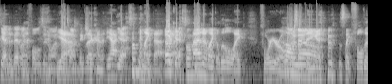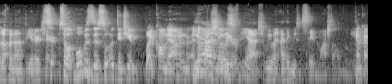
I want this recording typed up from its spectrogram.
yeah, the bed like folds in one. Yeah, that's what I'm picturing. that kind of yeah, Yeah. something like that. Okay. yeah. So imagine like a little like four year old Oh, or something. no. It was like folded up in a theater chair. so what was this? Did you like calm down and end up yeah, watching she the movie? was. Yeah, she, we went. I think we stayed and watched the whole movie. Okay.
